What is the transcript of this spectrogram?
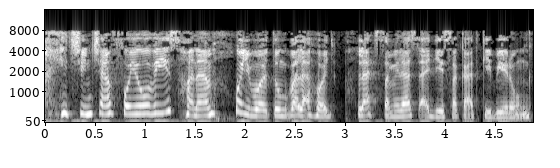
itt sincsen folyóvíz, hanem úgy voltunk vele, hogy lesz, ami lesz, egy éjszakát kibírunk.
